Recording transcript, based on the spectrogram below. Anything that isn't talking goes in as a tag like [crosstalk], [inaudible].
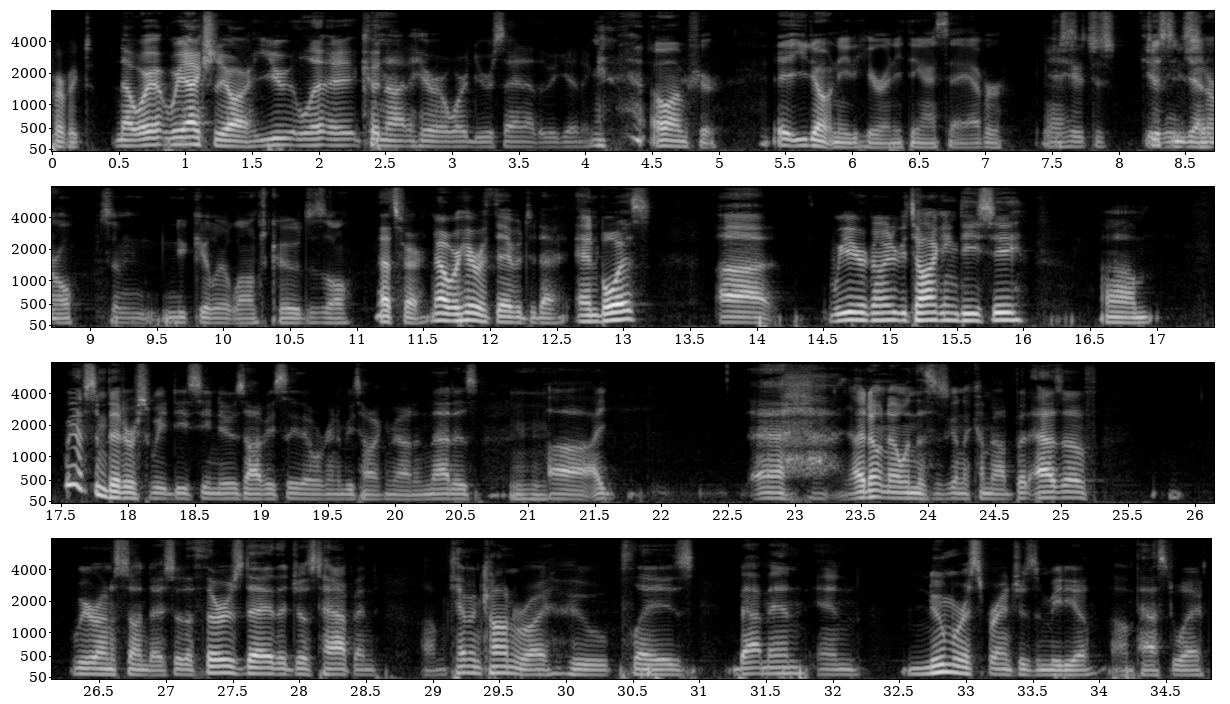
Perfect. No, we we actually are. You li- could not hear a word you were saying at the beginning. [laughs] [laughs] Oh, I'm sure. Eh, You don't need to hear anything I say ever. Yeah, Just- he was just just in you some- general. Some, nuclear launch codes is all. That's fair. No, we're here with David today. And boys, uh, we are going to be talking DC. Um, we have some bittersweet DC news, obviously, that we're going to be talking about, and that is Mm-hmm. uh, I uh, I don't know when this is going to come out, but as of we were on a Sunday, so the Thursday that just happened, um, Kevin Conroy, who plays Batman in numerous branches of media, um, passed away.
